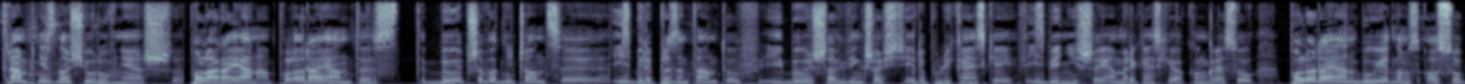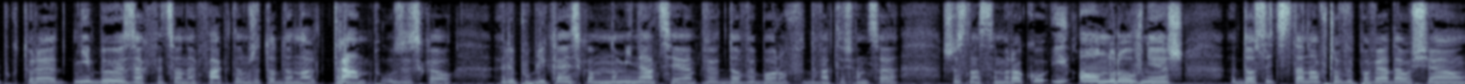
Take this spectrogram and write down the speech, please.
Trump nie znosił również Paula Ryana. Paul Ryan to jest były przewodniczący Izby Reprezentantów i były szef większości republikańskiej w Izbie Niższej amerykańskiego kongresu. Paul Ryan był jedną z osób, które nie były zachwycone faktem, że to Donald Trump uzyskał republikańską nominację do wyborów w 2016 roku i on również dosyć stanowczo wypowiadał się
